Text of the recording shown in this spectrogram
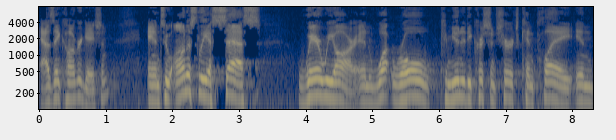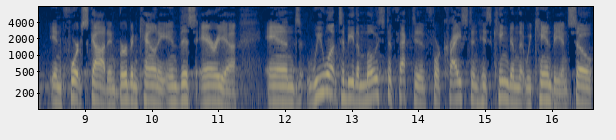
as a congregation and to honestly assess where we are and what role Community Christian Church can play in, in Fort Scott, in Bourbon County, in this area. And we want to be the most effective for Christ and His kingdom that we can be. And so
